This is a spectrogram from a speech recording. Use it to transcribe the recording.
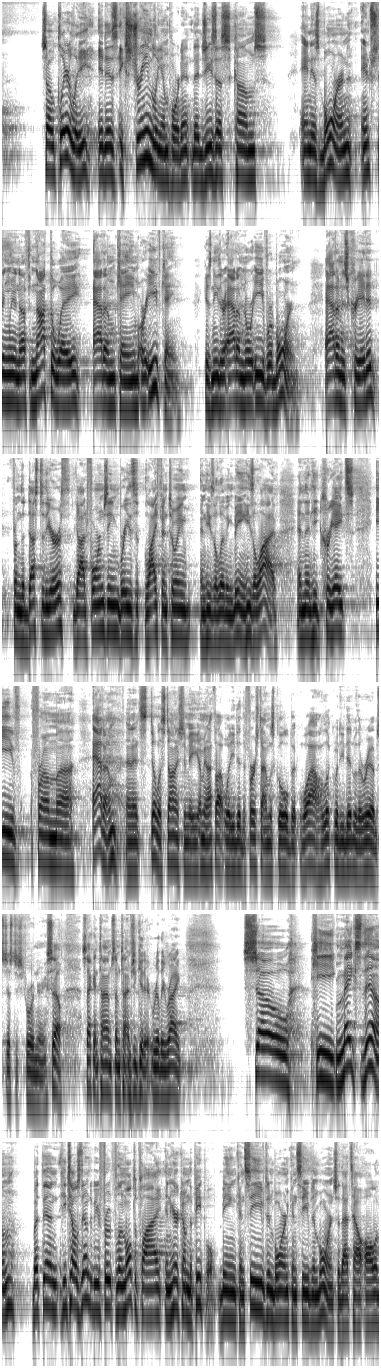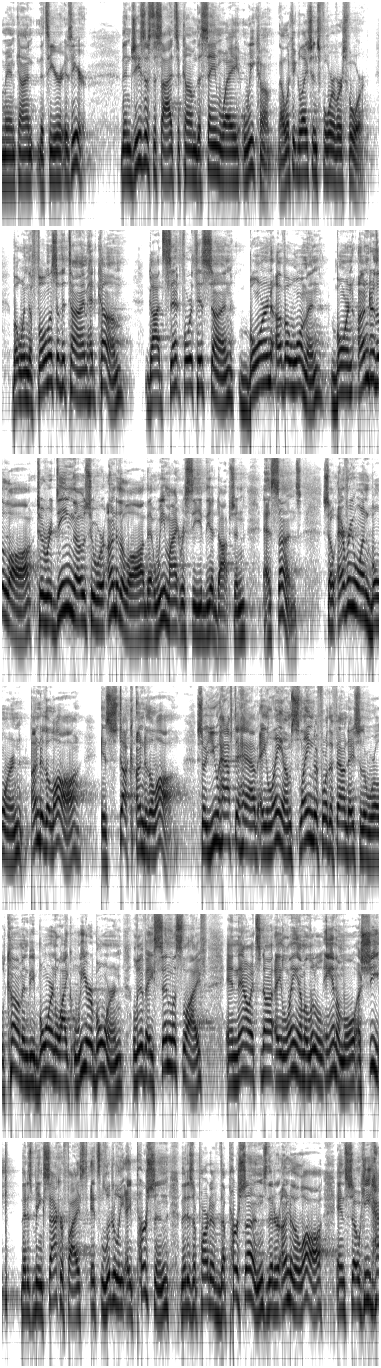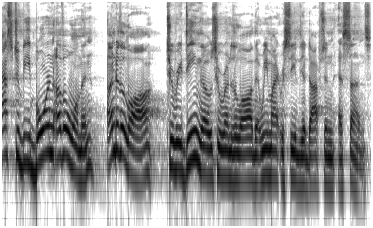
So clearly, it is extremely important that Jesus comes and is born, interestingly enough, not the way Adam came or Eve came, because neither Adam nor Eve were born. Adam is created from the dust of the earth. God forms him, breathes life into him, and he's a living being. He's alive. And then he creates Eve from. Uh, Adam, and it's still astonishing to me. I mean, I thought what he did the first time was cool, but wow, look what he did with the ribs, just extraordinary. So, second time, sometimes you get it really right. So, he makes them, but then he tells them to be fruitful and multiply, and here come the people being conceived and born, conceived and born. So, that's how all of mankind that's here is here. Then Jesus decides to come the same way we come. Now, look at Galatians 4, verse 4. But when the fullness of the time had come, God sent forth his son, born of a woman, born under the law, to redeem those who were under the law, that we might receive the adoption as sons. So everyone born under the law is stuck under the law. So you have to have a lamb slain before the foundation of the world come and be born like we are born, live a sinless life. And now it's not a lamb, a little animal, a sheep that is being sacrificed. It's literally a person that is a part of the persons that are under the law. And so he has to be born of a woman under the law to redeem those who are under the law that we might receive the adoption as sons.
